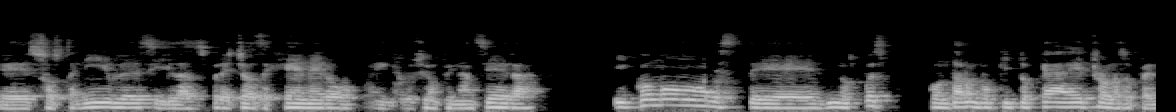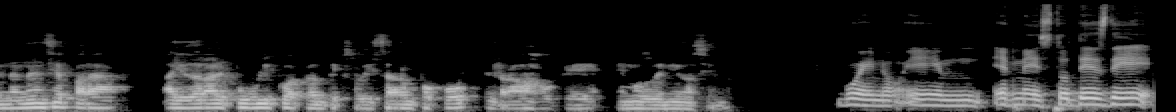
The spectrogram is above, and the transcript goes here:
eh, sostenibles y las brechas de género e inclusión financiera. Y cómo este, nos puedes contar un poquito qué ha hecho la superintendencia para ayudar al público a contextualizar un poco el trabajo que hemos venido haciendo. Bueno, em, Ernesto, desde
